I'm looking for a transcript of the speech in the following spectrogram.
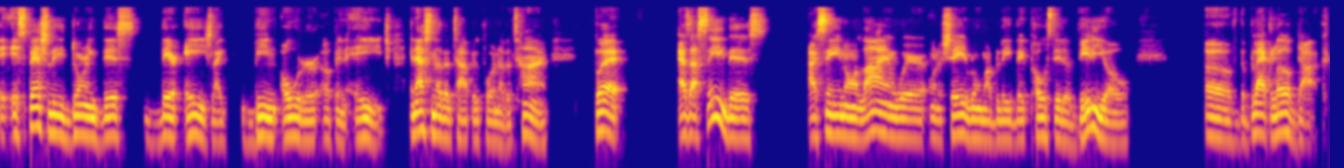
especially during this their age, like being older up in age. And that's another topic for another time. But as I seen this, I seen online where on a shade room, I believe they posted a video of the Black Love doc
